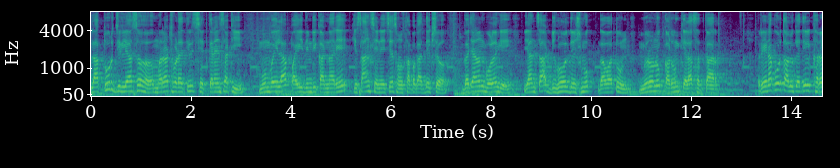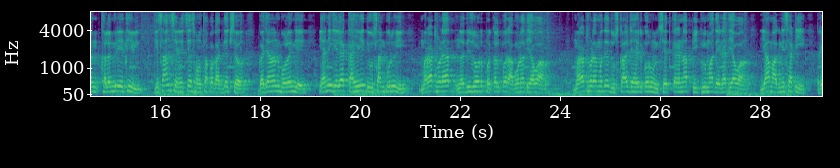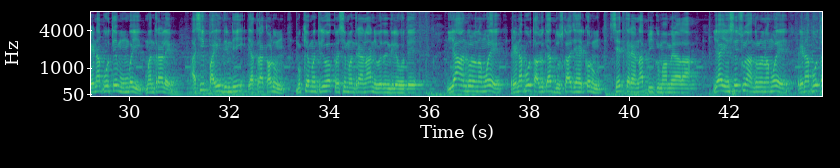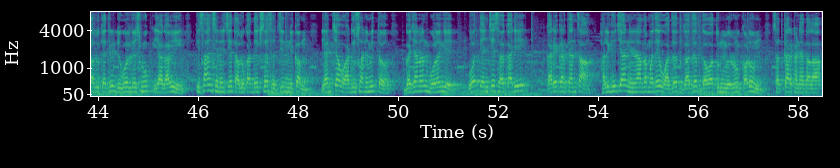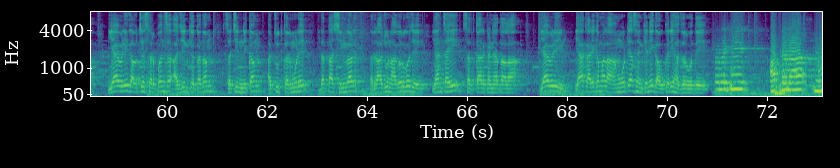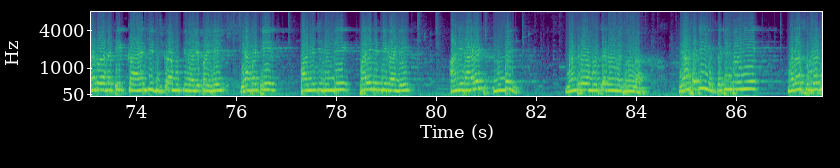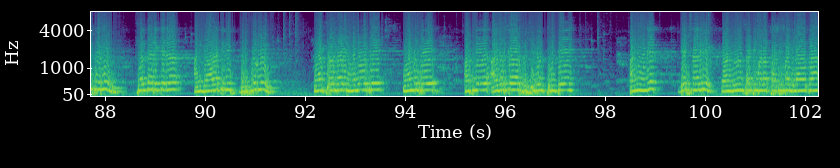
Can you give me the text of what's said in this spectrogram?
लातूर जिल्ह्यासह मराठवाड्यातील शेतकऱ्यांसाठी मुंबईला पायी दिंडी काढणारे किसान सेनेचे संस्थापक अध्यक्ष गजानन बोळंगे यांचा डिघोल देशमुख गावातून मिरवणूक काढून केला सत्कार. रेणापूर तालुक्यातील खरंग खलंगरी येथील किसान सेनेचे संस्थापक अध्यक्ष गजानन बोळंगे यांनी गेल्या काही दिवसांपूर्वी मराठवाड्यात नदीजोड प्रकल्प राबवण्यात यावा मराठवाड्यामध्ये दुष्काळ जाहीर करून शेतकऱ्यांना पीक विमा देण्यात यावा या मागणीसाठी रेणापूर ते मुंबई मंत्रालय अशी पायी दिंडी यात्रा काढून मुख्यमंत्री व कृषी मंत्र्यांना निवेदन दिले होते. या आंदोलनामुळे रेणापूर तालुक्यात दुष्काळ जाहीर करून शेतकऱ्यांना पीक विमा मिळाला. या यशस्वी आंदोलनामुळे रेणापूर तालुक्यातील डिगोल देशमुख या गावी किसान सेनेचे तालुकाध्यक्ष सचिन निकम यांच्या वाढदिवसानिमित्त गजानन बोळंगे व त्यांचे सहकारी कार्यकर्त्यांचा हलगीच्या निनादामध्ये वाजत गाजत गावातून मिरवणूक काढून सत्कार करण्यात आला. यावेळी गावचे सरपंच अजिंक्य कदम सचिन निकम अच्युत करमुडे दत्ता शिंगड राजू नागरगोजे यांचाही सत्कार करण्यात आला. यावेळी या कार्यक्रमाला मोठ्या संख्येने गावकरी हजर होते. की आपल्याला मराठवाड्यासाठी कायमची दुष्काळमुक्ती झाली पाहिजे. यासाठी पाण्याची दिंडी पायी दिंडी काढली. आणि डायरेक्ट मुंबई मंत्र मोर्चा करण्याचा ठरवला. यासाठी सचिन भाऊनी मला सुरुवातीपासून सहकार्य केलं आणि गावातील भरपूर लोक यात सहभागी झाले होते. यामध्ये आपले आगरकर बशीधर थोंटे आणि अनेक ज्येष्ठ नागरिक या आंदोलनासाठी मला पाठिंबा दिला होता.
